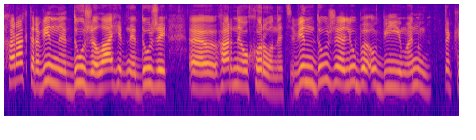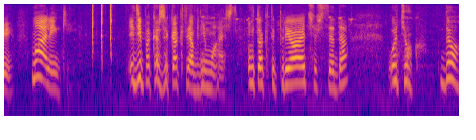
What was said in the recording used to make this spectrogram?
характер він дуже лагідний, дуже е, гарний охоронець. Він дуже любить обійми. Ну, такий маленький. Іди покажи, як ти обнімаєшся. Отак ти прячешся, да? Отак, да.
